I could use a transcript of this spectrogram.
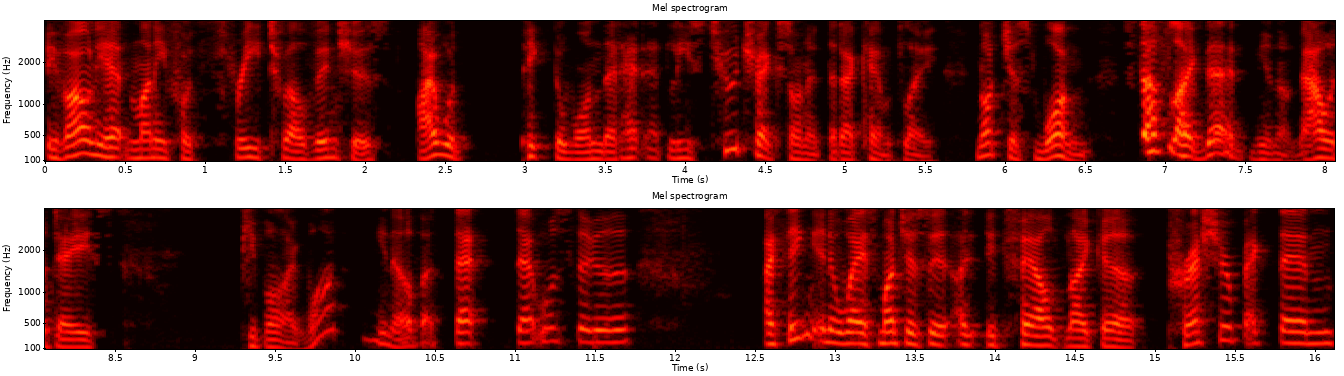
if I only had money for three 12 inches, I would pick the one that had at least two tracks on it that I can play, not just one. Stuff like that. You know, nowadays people are like, what? You know, but that that was the I think in a way, as much as it it felt like a pressure back then,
